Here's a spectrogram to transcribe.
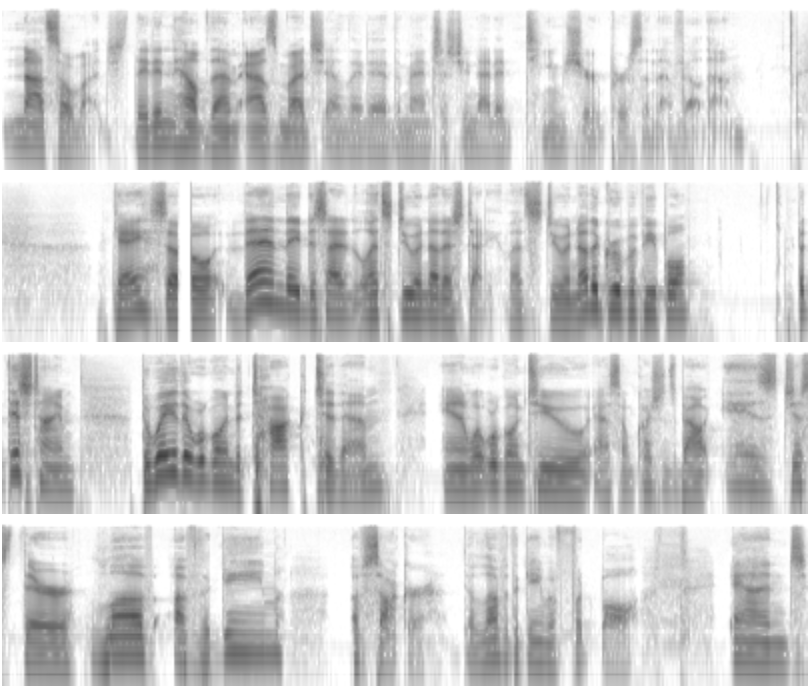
not so much. They didn't help them as much as they did the Manchester United team shirt person that fell down. Okay, so then they decided let's do another study. Let's do another group of people. But this time, the way that we're going to talk to them and what we're going to ask some questions about is just their love of the game of soccer, their love of the game of football, and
